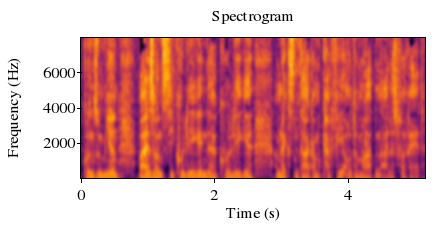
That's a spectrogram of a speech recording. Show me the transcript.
konsumieren, weil sonst die Kollegin, der Kollege am nächsten Tag am Kaffeeautomaten alles verrät.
